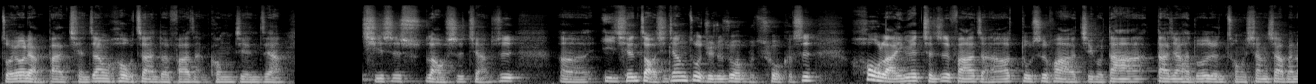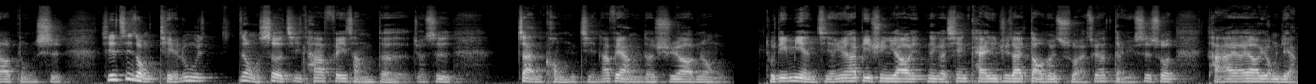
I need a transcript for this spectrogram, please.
左右两半、前站或后站的发展空间。这样，其实老实讲，就是。呃，以前早期这样做觉得说不错，可是后来因为城市发展，然后都市化，结果大家大家很多人从乡下搬到都市，其实这种铁路这种设计，它非常的就是占空间，它非常的需要那种土地面积，因为它必须要那个先开进去再倒退出来，所以它等于是说它还要要用两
